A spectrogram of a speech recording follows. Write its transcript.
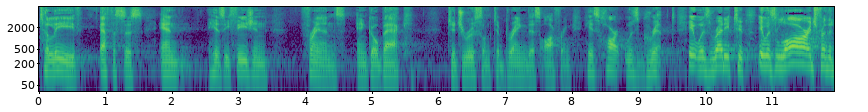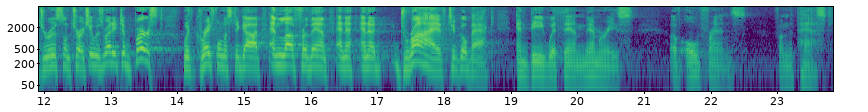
to leave Ephesus and his Ephesian friends and go back to Jerusalem to bring this offering. His heart was gripped. It was ready to, it was large for the Jerusalem church. It was ready to burst with gratefulness to God and love for them and a, and a drive to go back and be with them. Memories of old friends from the past.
